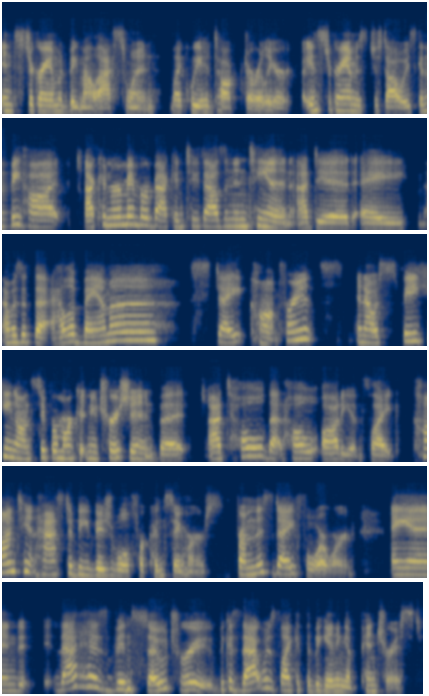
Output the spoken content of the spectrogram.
instagram would be my last one like we had talked earlier instagram is just always going to be hot i can remember back in 2010 i did a i was at the alabama state conference and I was speaking on supermarket nutrition, but I told that whole audience like content has to be visual for consumers from this day forward. And that has been so true because that was like at the beginning of Pinterest.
